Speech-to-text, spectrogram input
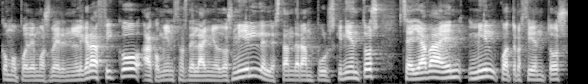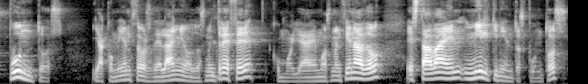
Como podemos ver en el gráfico, a comienzos del año 2000 el Standard Poor's 500 se hallaba en 1.400 puntos y a comienzos del año 2013, como ya hemos mencionado, estaba en 1.500 puntos.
